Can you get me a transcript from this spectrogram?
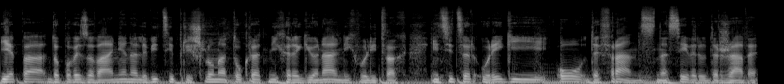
Je pa do povezovanja na levici prišlo na tokratnih regionalnih volitvah in sicer v regiji Eau-de-France na severu države,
